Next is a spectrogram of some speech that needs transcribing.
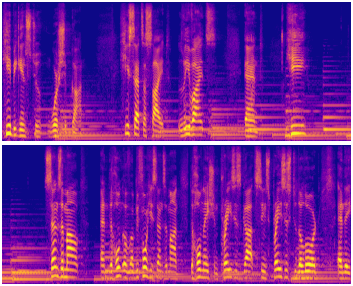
he begins to worship God. He sets aside Levites and he sends them out and the whole uh, before he sends them out the whole nation praises God sings praises to the Lord and they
